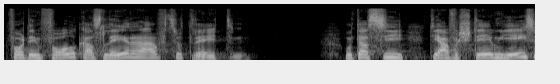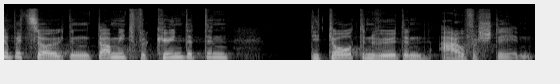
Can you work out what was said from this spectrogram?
vor dem Volk als Lehrer aufzutreten und dass sie die Auferstehung Jesu bezeugten und damit verkündeten, die Toten würden auferstehen.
